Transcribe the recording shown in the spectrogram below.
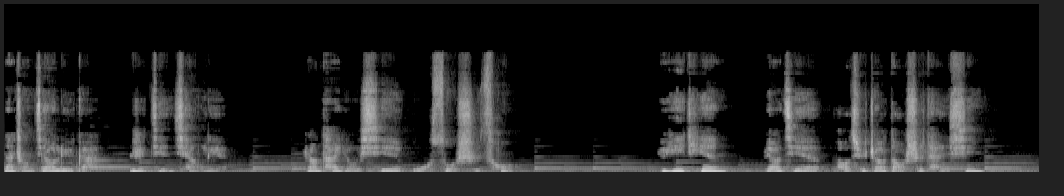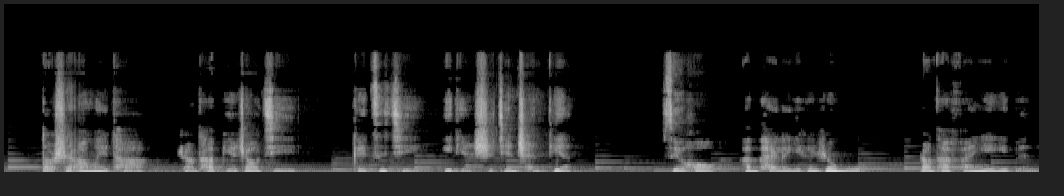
那种焦虑感日渐强烈，让她有些无所适从。有一天，表姐跑去找导师谈心。导师安慰她，让她别着急，给自己一点时间沉淀。随后安排了一个任务，让他翻译一本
